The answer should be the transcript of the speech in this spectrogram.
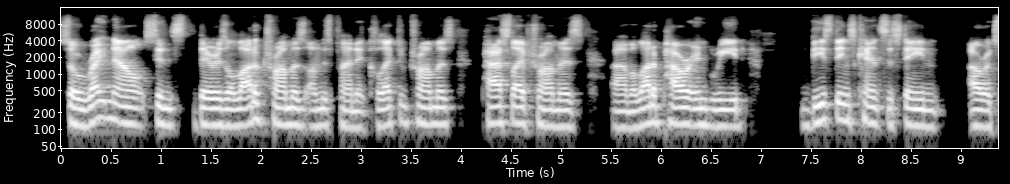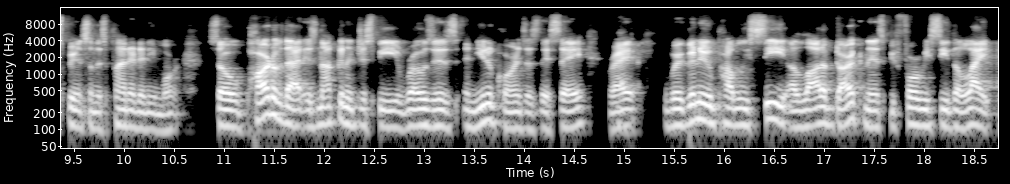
So right now, since there is a lot of traumas on this planet, collective traumas, past life traumas, um, a lot of power and greed, these things can't sustain our experience on this planet anymore. So part of that is not going to just be roses and unicorns, as they say, right? We're going to probably see a lot of darkness before we see the light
